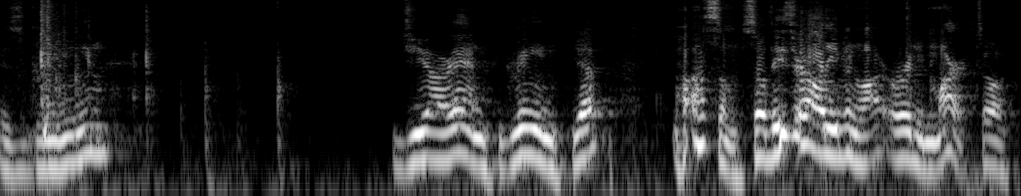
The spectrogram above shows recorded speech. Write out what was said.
is green. GRN, green, yep. Awesome. So these are all even already marked. So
